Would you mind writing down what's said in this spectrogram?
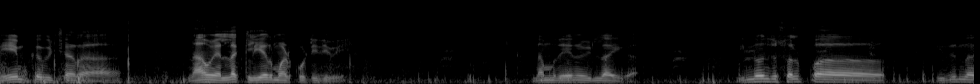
ನೇಮಕ ವಿಚಾರ ನಾವು ಎಲ್ಲ ಕ್ಲಿಯರ್ ಮಾಡಿಕೊಟ್ಟಿದ್ದೀವಿ ನಮ್ಮದೇನೂ ಇಲ್ಲ ಈಗ. ಇನ್ನೊಂದು ಸ್ವಲ್ಪ ಇದನ್ನು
